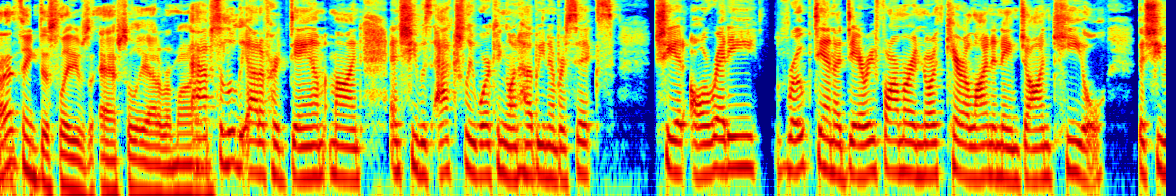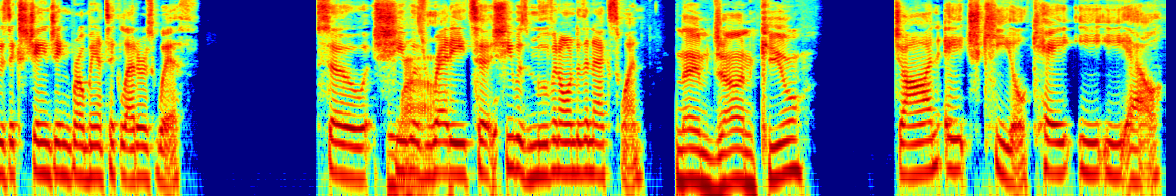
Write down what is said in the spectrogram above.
I think this lady was absolutely out of her mind. absolutely out of her damn mind. And she was actually working on hubby number six. She had already roped in a dairy farmer in North Carolina named John Keel that she was exchanging romantic letters with. So she was ready to, she was moving on to the next one. Named John Keel. John H. Keel, K E E L.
